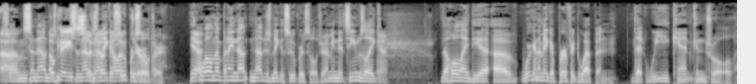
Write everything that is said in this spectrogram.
Um, so, so, now just, okay, so now so just now- make a now I'm super soldier. Yeah, Yeah. well, no, but I now, now just make a super soldier. I mean, it seems like Yeah. the whole idea of we're going to make a perfect weapon that we can't control.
